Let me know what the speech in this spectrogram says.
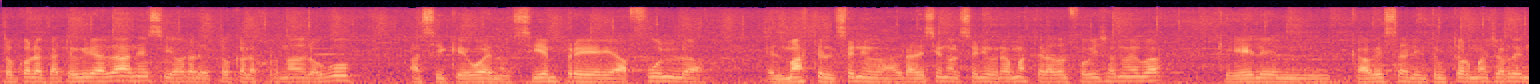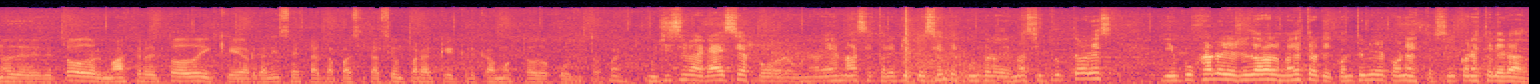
tocó la categoría Danes y ahora le toca la jornada a los GUP, así que bueno, siempre a full el máster, el senior, agradeciendo al senior Gran Máster Adolfo Villanueva, que él el cabeza, el instructor mayor de, de, de todo, el máster de todo y que organiza esta capacitación para que crezcamos todos juntos. Bueno, muchísimas gracias por una vez más estar aquí presente junto a los demás instructores y empujarlo y ayudar al maestro a que continúe con esto, ¿sí? con este legado.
